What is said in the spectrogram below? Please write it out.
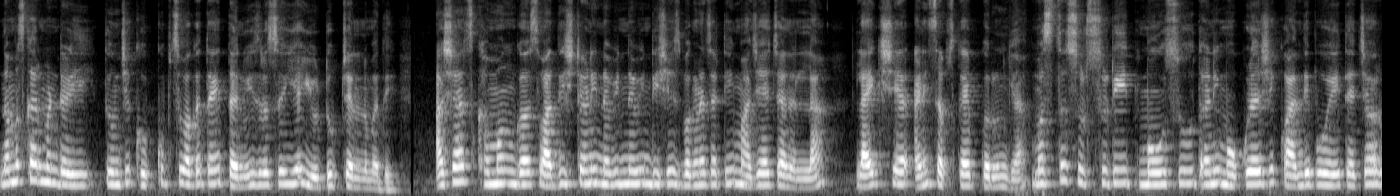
नमस्कार मंडळी तुमचे खूप खूप स्वागत आहे तन्वीज रसोई या यूट्यूब चॅनलमध्ये अशाच खमंग स्वादिष्ट आणि नवीन नवीन डिशेस बघण्यासाठी माझ्या या चॅनलला लाईक शेअर आणि सबस्क्राईब करून घ्या. मस्त सुटसुटीत मऊसूत आणि मोकळे असे कांदे पोहे त्याच्यावर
